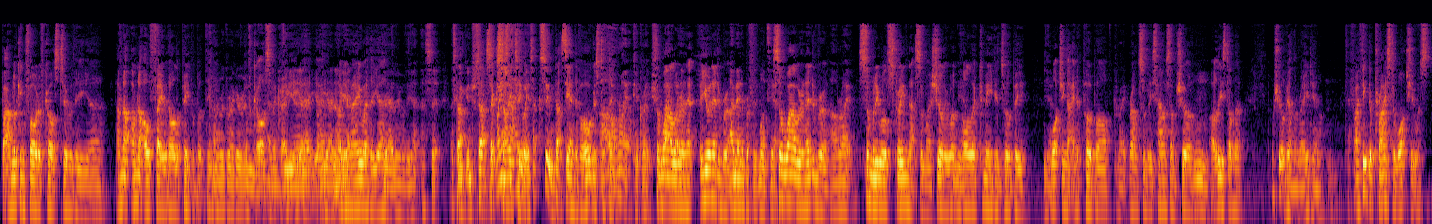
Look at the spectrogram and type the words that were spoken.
But I'm looking forward, of course, to the. Uh, I'm not. I'm not au fait with all the people, but the Conor McGregor of course, and McGregor, yeah, the, uh, yeah, yeah, no, yeah. Mayweather, yeah. Yeah, Mayweather, yeah, that's it. That's That- going to be interesting. that's When is that exciting. anyway? Is that soon? That's the end of August, I oh, think. right, okay, great. So while we're in it, are you in Edinburgh? I'm in Edinburgh for the month, yeah. So while we're in Edinburgh, all right. somebody will screen that somewhere. Surely, Yeah. all the comedians will be Yeah. watching that in a pub or Great. around somebody's house. I'm sure, Mm. or at least on the. I'm sure it'll be on the radio. Definitely. I think the price to watch it was.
